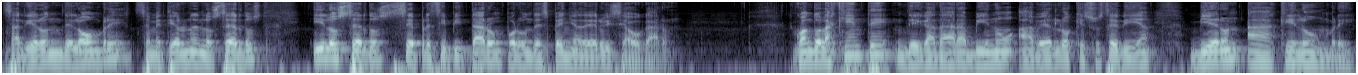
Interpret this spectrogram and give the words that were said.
salieron del hombre, se metieron en los cerdos, y los cerdos se precipitaron por un despeñadero y se ahogaron. Cuando la gente de Gadara vino a ver lo que sucedía, vieron a aquel hombre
